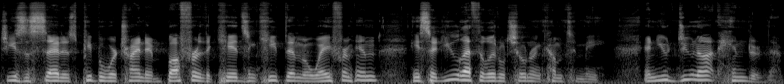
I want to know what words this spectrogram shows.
Jesus said, as people were trying to buffer the kids and keep them away from him, he said, You let the little children come to me, and you do not hinder them,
